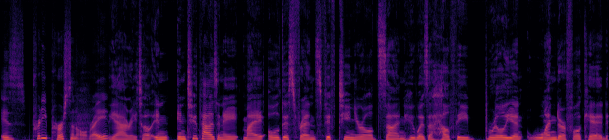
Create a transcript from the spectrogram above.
is pretty personal, right? Yeah, Rachel. In in 2008, my oldest friend's 15-year-old son, who was a healthy, brilliant, wonderful kid,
